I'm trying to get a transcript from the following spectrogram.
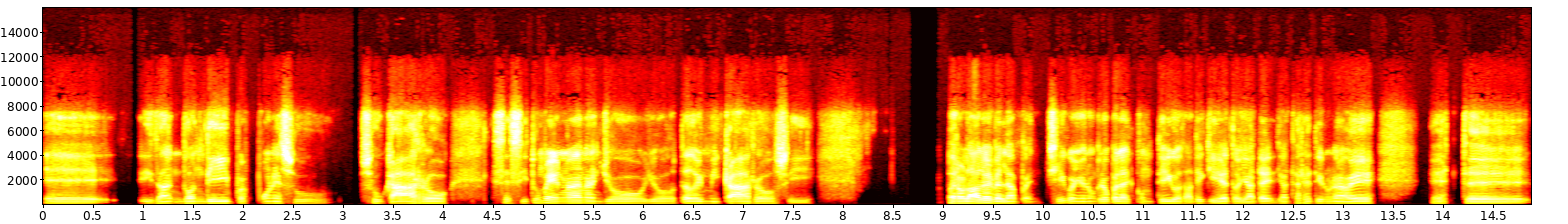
Eh, y Don D pues pone su, su carro, dice, si tú me ganas, yo, yo te doy mi carro, si... Pero Lawler, ¿verdad? Pues chico, yo no quiero pelear contigo, estate quieto, ya te, ya te retiro una vez, este,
